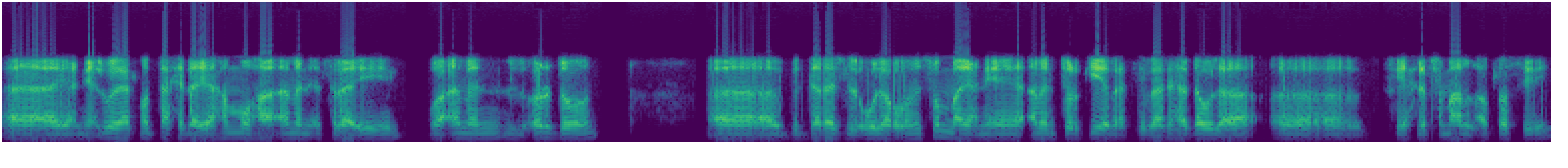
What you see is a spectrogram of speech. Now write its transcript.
آه، يعني الولايات المتحدة يهمها أمن إسرائيل وأمن الأردن آه، بالدرجة الأولى ومن ثم يعني أمن تركيا باعتبارها دولة في حلف شمال الأطلسي.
